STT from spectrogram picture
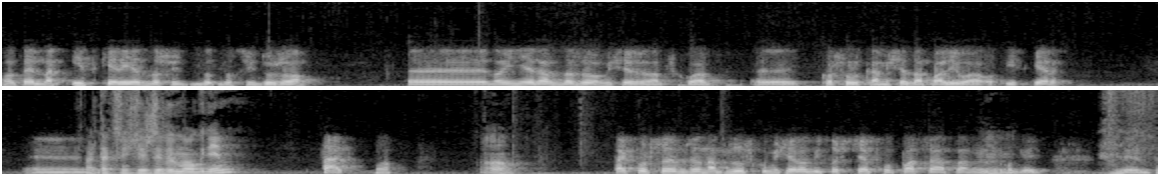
no to jednak iskier jest dosyć, do, dosyć dużo. E, No i nieraz zdarzyło mi się, że na przykład e, koszulka mi się zapaliła od iskier. E, Ale tak w sensie żywym ogniem? Tak, no. O, Tak poczułem, że na brzuszku mi się robi coś ciepło, patrzę, a tam już Hmm. ogień. Więc,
